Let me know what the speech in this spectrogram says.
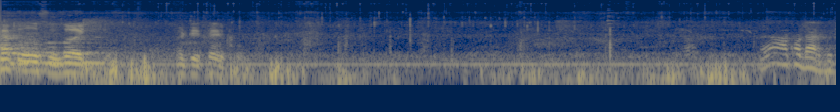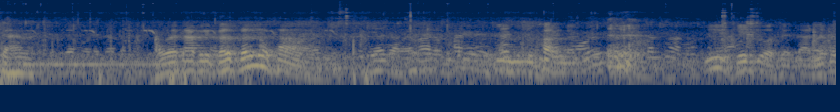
થતું ઊંચું ગઈ અઢી થઈ આખો ડાળ બીટા હવે. હવે તો આપણી ઘર કરીએ ખાવા. ઈ ભેજ્યો છે દાળ નકર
